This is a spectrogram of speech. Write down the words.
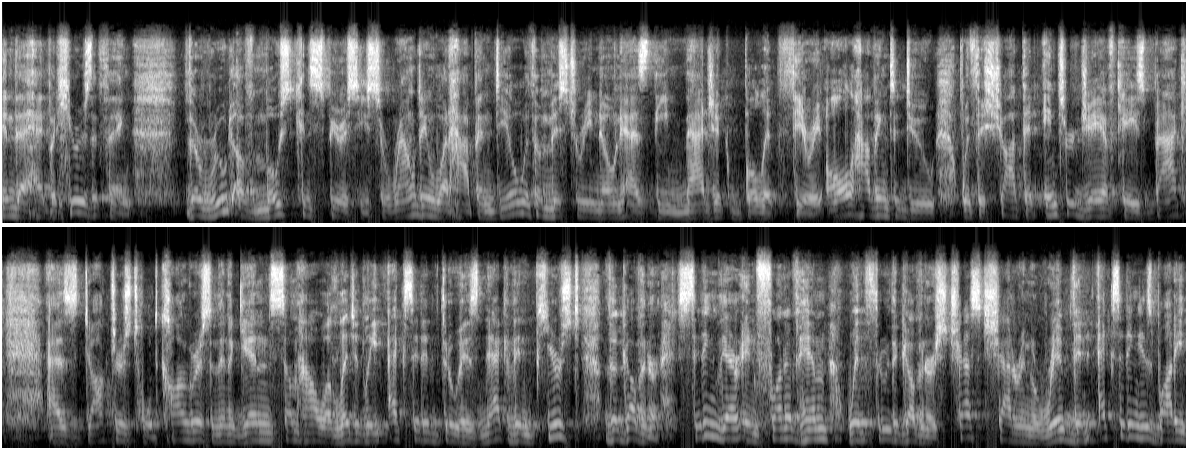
in the head. But here's the thing the root of most conspiracies surrounding what happened deal with a mystery known as the magic bullet theory, all having to do with the shot that entered JFK's back as doctors told Congress, and then again somehow allegedly exited through his neck, then pierced the governor. Sitting there in front of him, went through the governor's chest, shattering a rib, then exiting his body,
